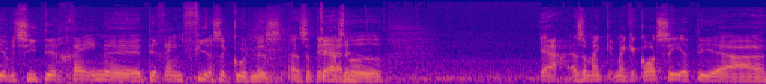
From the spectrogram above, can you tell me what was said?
jeg vil sige, det er ren, øh, det er ren 80'er goodness. Altså det, Det er, er sådan det. noget... Ja, altså man, man kan godt se, at det er...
